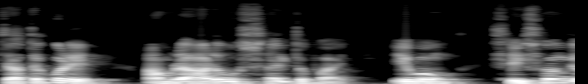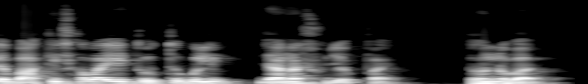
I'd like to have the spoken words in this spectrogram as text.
যাতে করে আমরা আরও উৎসাহিত পাই এবং সেই সঙ্গে বাকি সবাই এই তথ্যগুলি জানার সুযোগ পায় ধন্যবাদ।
